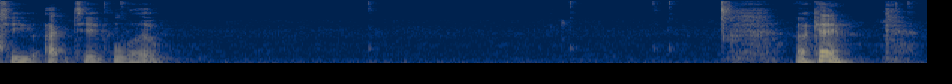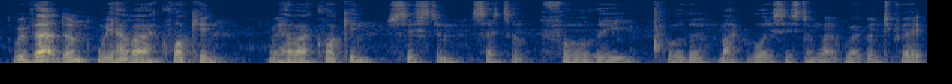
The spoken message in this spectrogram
to active low. Okay, with that done, we have our clocking we have our clocking system set up for the for the microblaze system that we're going to create.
